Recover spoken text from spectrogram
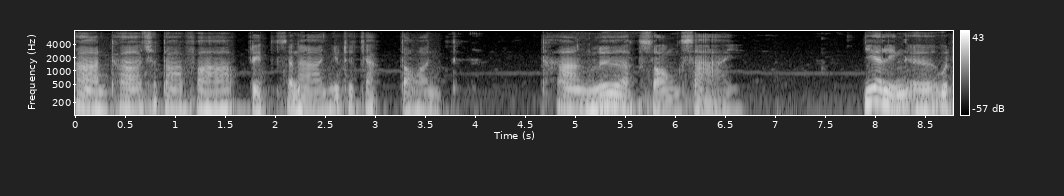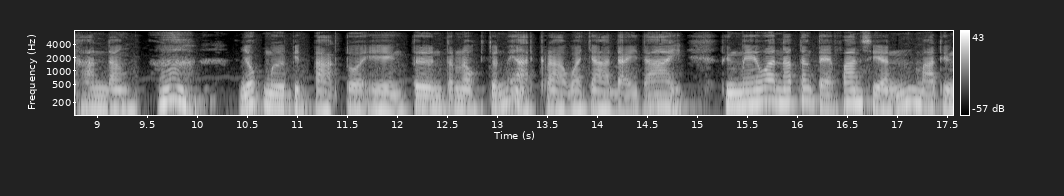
ห่านท้าชะตาฟ้าปริศนายุทธจักรตอน ทางเลือกสองสาย เยี่ยหลิงเอ๋ออุทานดังฮ่ายกมือปิดปากตัวเองตื่นตระหนกจนไม่อาจกล่าววาจาใดได้ ถึงแม้ว่านับตั้งแต่ฟ้านเสียนมาถึง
